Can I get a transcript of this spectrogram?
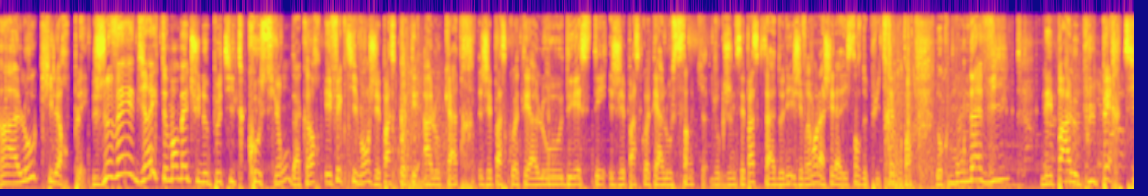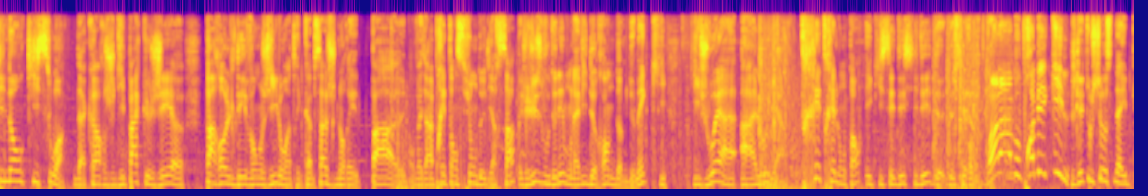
un Halo qui leur plaît. Je vais directement mettre une petite caution, d'accord? Effectivement, j'ai pas squatté Halo 4, j'ai pas squatté Halo DST, j'ai pas squatté Halo 5, donc je ne sais pas ce que ça a donné. J'ai vraiment lâché la licence depuis très longtemps. Donc mon avis n'est pas le plus pertinent qui soit, d'accord? Je dis pas que j'ai euh, parole d'évangile ou un truc comme ça, je n'aurais pas, euh, on va dire, la prétention de dire ça. Je vais juste vous donner mon avis de random, de mec qui, jouait à, Halo il y a très très longtemps et qui s'est décidé de, de s'y remettre. Voilà mon premier kill Je l'ai touché au sniper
